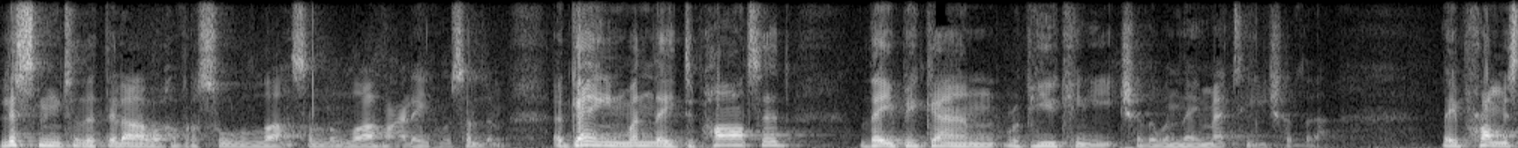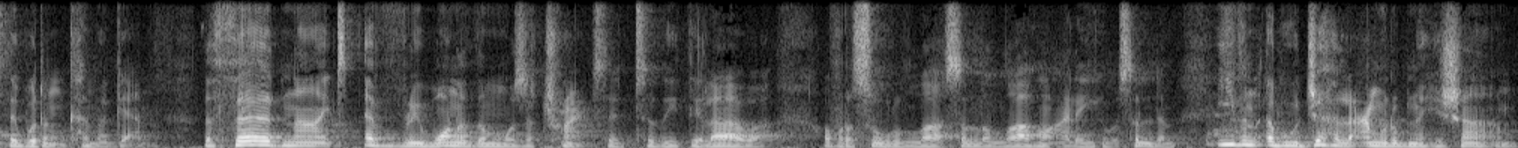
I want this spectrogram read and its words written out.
listening to the tilawah of Rasulullah sallallahu alayhi wasallam. Again, when they departed, they began rebuking each other when they met each other. They promised they wouldn't come again. The third night, every one of them was attracted to the tilawah of Rasulullah sallallahu alayhi wasallam. Even Abu Jahl Amr ibn Hisham,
